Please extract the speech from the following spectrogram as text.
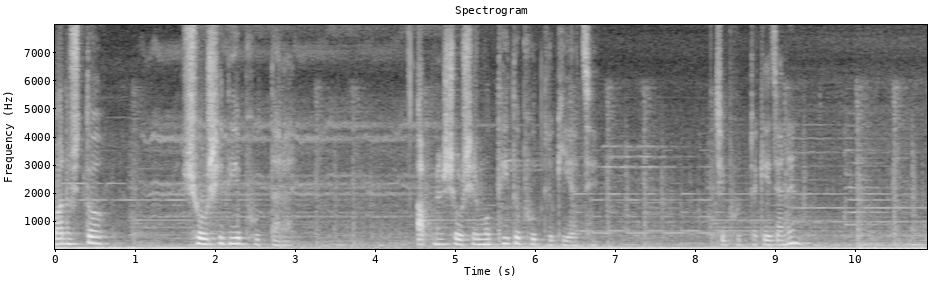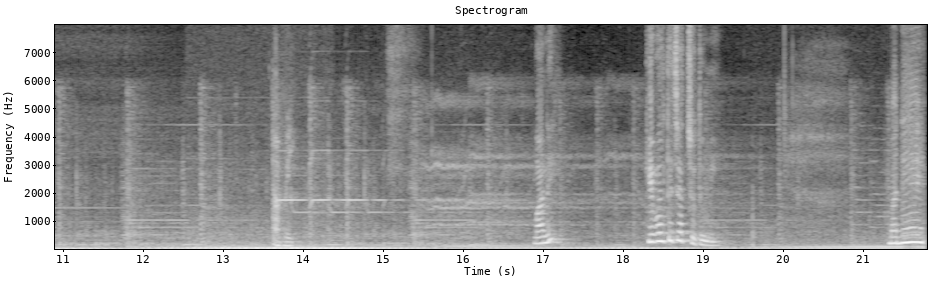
মানুষ তো সর্ষে দিয়ে ভূত তাড়ায়। আপনার সর্ষের মধ্যেই তো ভূত লুকিয়ে আছে। যে ভূতটা কে জানেন? আমি। মানে কি বলতে চাচ্ছ তুমি? মানে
